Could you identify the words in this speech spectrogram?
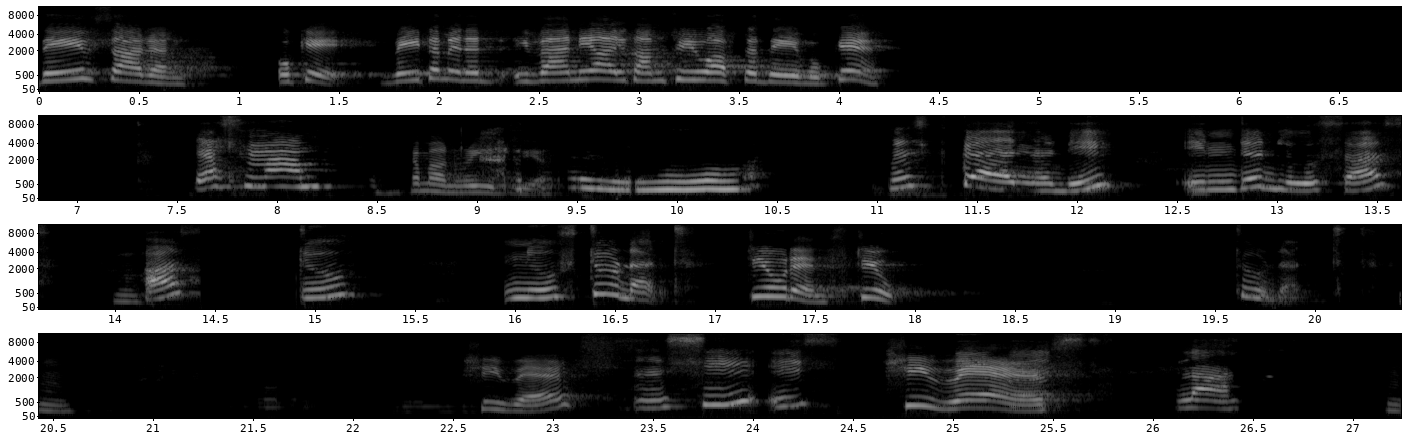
Dev Sarang. Okay, wait a minute. Ivania, I'll come to you after Dev, okay? Yes, ma'am. Come on, read here. Miss Kennedy introduces Hmm. us to new student. Student, Stu. Student. She wears. Uh, she is She wears. Hmm.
